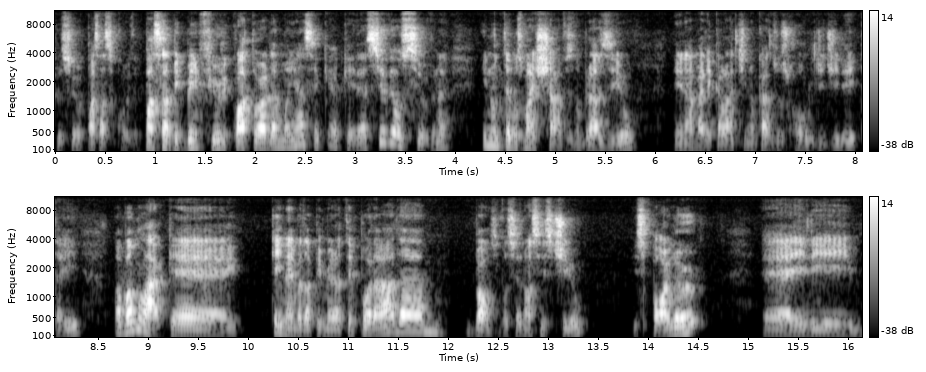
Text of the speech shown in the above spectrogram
que o Silvio passa as coisas. Passa Big Bang Theory 4 horas da manhã, você quer o quê? É Silvio ou Silvio, né? E não temos mais chaves no Brasil, nem na América Latina, por causa dos rolos de direita aí. Mas vamos lá, é... quem lembra da primeira temporada, bom, se você não assistiu, spoiler, é, ele...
